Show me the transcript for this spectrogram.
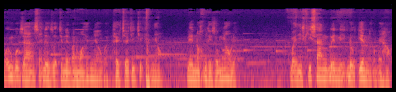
Mỗi một quốc gia sẽ được dựa trên nền văn hóa khác nhau và thể chế chính trị khác nhau nên nó không thể giống nhau được. Vậy thì khi sang bên Mỹ đầu tiên là còn phải học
